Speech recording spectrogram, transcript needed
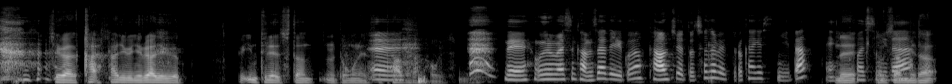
제가 가, 지고 여러 가지 그, 그 인터넷 수단을 동원해서 네. 파악을 하고 있습니다. 네, 오늘 말씀 감사드리고요. 다음 주에 또 찾아뵙도록 하겠습니다. 네, 네, 고맙습니다. 감사합니다.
